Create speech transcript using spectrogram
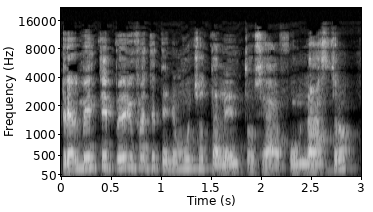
realmente Pedro Infante tenía mucho talento, o sea, fue un astro,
